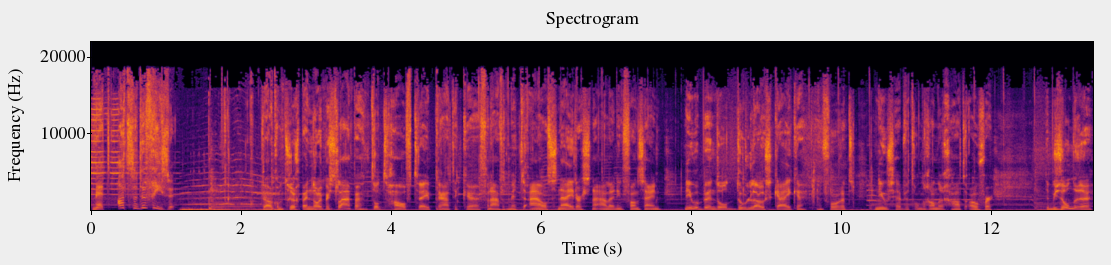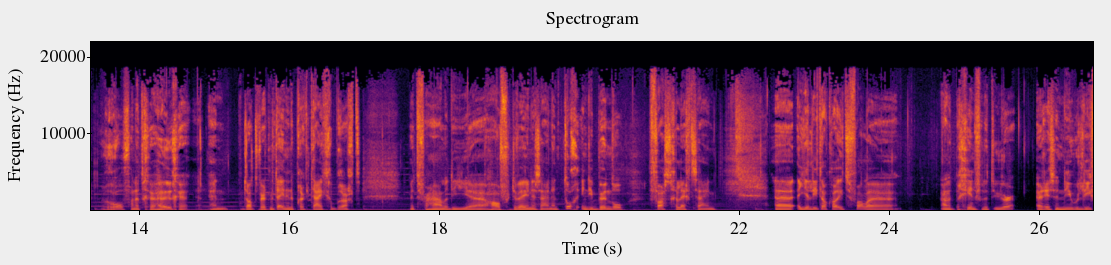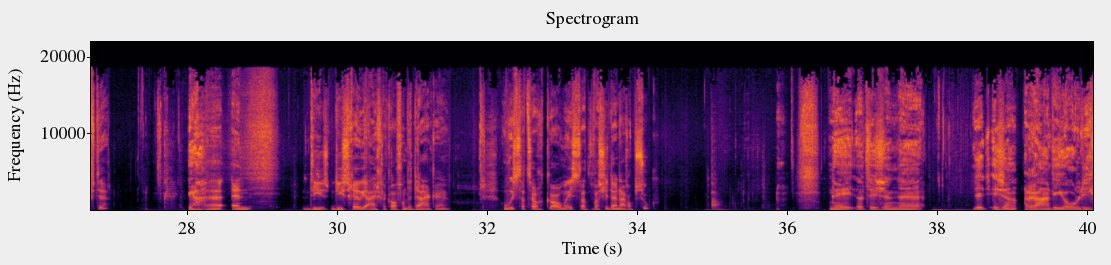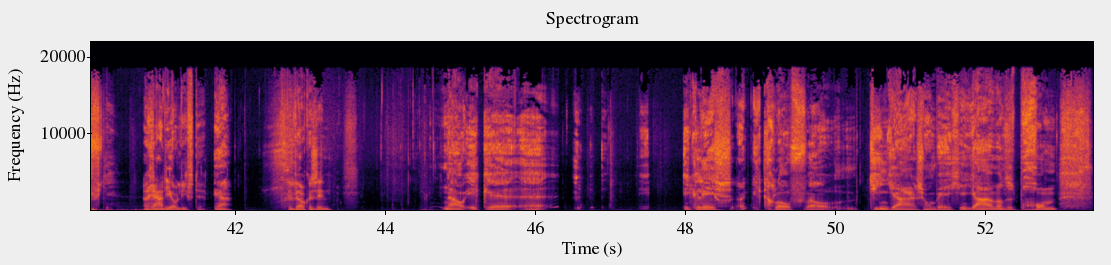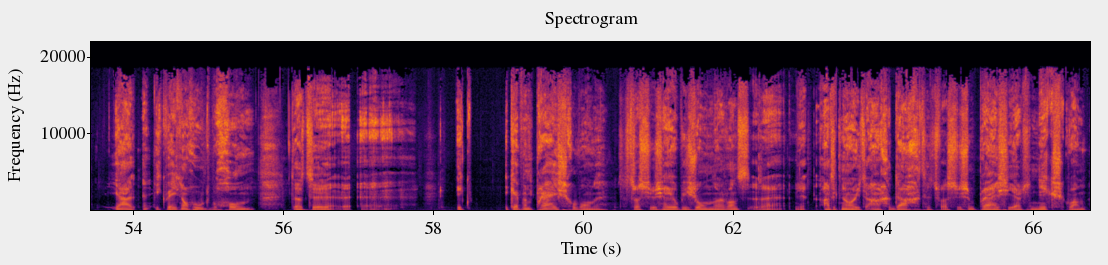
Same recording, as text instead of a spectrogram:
Met Atze de Vriezen. Welkom terug bij Nooit meer slapen. Tot half twee praat ik uh, vanavond met A.L. Snijders... naar aanleiding van zijn nieuwe bundel Doelloos Kijken. En voor het nieuws hebben we het onder andere gehad over... de bijzondere rol van het geheugen. En dat werd meteen in de praktijk gebracht... met verhalen die uh, half verdwenen zijn... en toch in die bundel vastgelegd zijn. Uh, en je liet ook wel iets vallen aan het begin van het uur. Er is een nieuwe liefde. Ja. en die, die schreeuw je eigenlijk al van de daken, hè? Hoe is dat zo gekomen? Is dat, was je daarnaar op zoek? Nee, dat is een. Uh, dit is een radioliefde. Een radioliefde? Ja. In welke zin? Nou, ik. Uh, uh, ik lees, ik geloof wel tien jaar zo'n beetje. Ja, want het begon. Ja, ik weet nog hoe het begon. Dat. Ik, heb een prijs gewonnen. Dat was dus heel bijzonder, want daar had ik nooit aan gedacht. Het was dus een prijs die uit niks kwam.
